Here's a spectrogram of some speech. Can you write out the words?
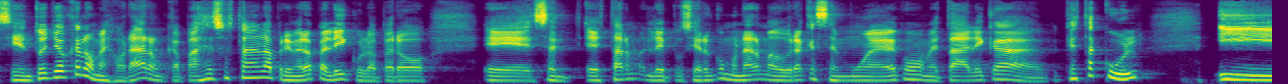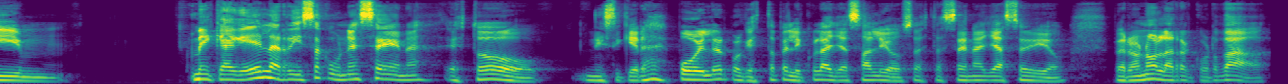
siento yo que lo mejoraron. Capaz eso está en la primera película, pero eh, le pusieron como una armadura que se mueve como metálica, que está cool. Y me cagué de la risa con una escena. Esto ni siquiera es spoiler porque esta película ya salió, o sea, esta escena ya se vio, pero no la recordaba.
